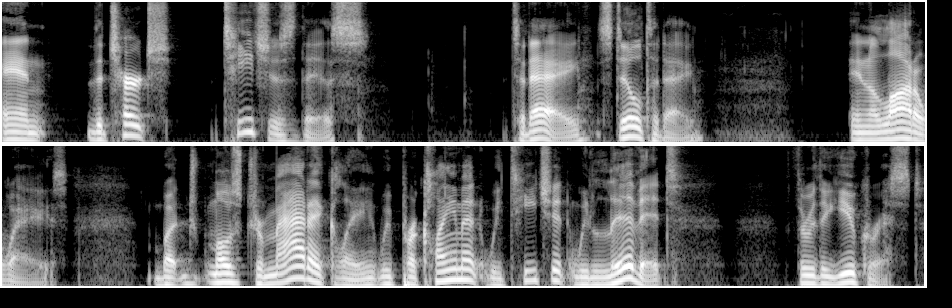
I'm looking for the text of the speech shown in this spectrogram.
And the church teaches this today, still today, in a lot of ways. But most dramatically, we proclaim it, we teach it, we live it through the Eucharist.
